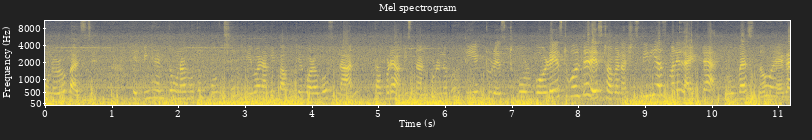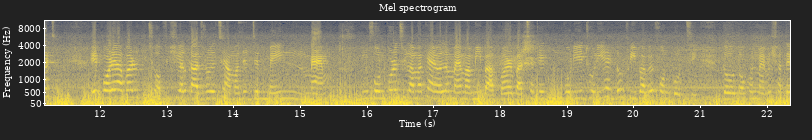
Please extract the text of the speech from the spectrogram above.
পনেরো বাজছে। হেল্পিং হ্যান্ড তো ওনার মতন করছে। এবার আমি বাবুকে করাবো স্নান, তারপরে আমি স্নান করে নেব। দিয়ে একটু রেস্ট করব। রেস্ট বলতে রেস্ট হবে না সিরিয়াস মানে লাইফটা এত ব্যস্ত হয়ে গেছে। এরপরে আবার কিছু অফিসিয়াল কাজ রয়েছে। আমাদের যে মেইন ম্যাম ফোন করেছিল আমাকে, আমি বললাম ম্যাম আমি বাবার বাচ্চাকে ঘুম ঠরিয়ে একদম ফ্রিভাবে ফোন করছি। তো তখন ম্যামের সাথে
